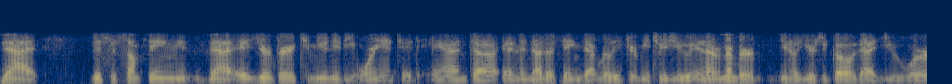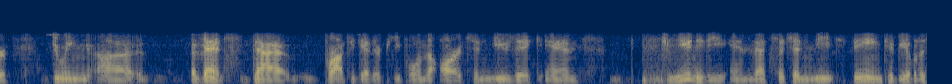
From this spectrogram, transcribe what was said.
that this is something that it, you're very community oriented. And uh, and another thing that really drew me to you, and I remember you know years ago that you were doing uh, events that brought together people in the arts and music and community and that's such a neat thing to be able to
